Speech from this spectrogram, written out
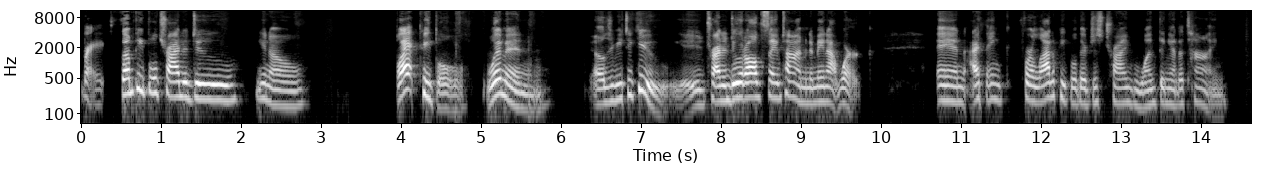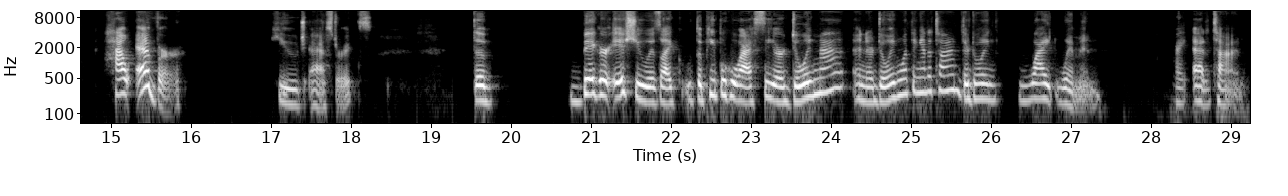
right, Some people try to do, you know, black people, women, LGBTQ. You try to do it all at the same time and it may not work. And I think for a lot of people, they're just trying one thing at a time. However, huge asterisks, the bigger issue is like the people who I see are doing that and they're doing one thing at a time, they're doing white women Right. at a time.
